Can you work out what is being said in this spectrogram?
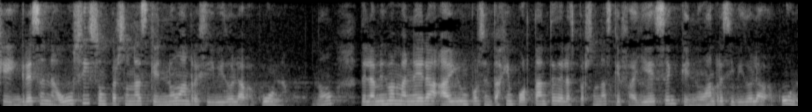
que ingresan a UCI son personas que no han recibido la vacuna. ¿no? De la misma manera, hay un porcentaje importante de las personas que fallecen que no han recibido la vacuna.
